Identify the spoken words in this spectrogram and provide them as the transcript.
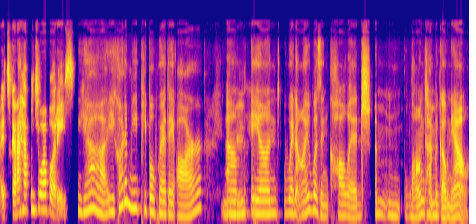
it's going to happen to our bodies. Yeah, you got to meet people where they are. Um, mm-hmm. and when I was in college, a um, long time ago now,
